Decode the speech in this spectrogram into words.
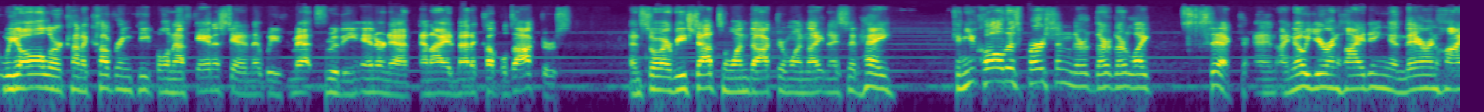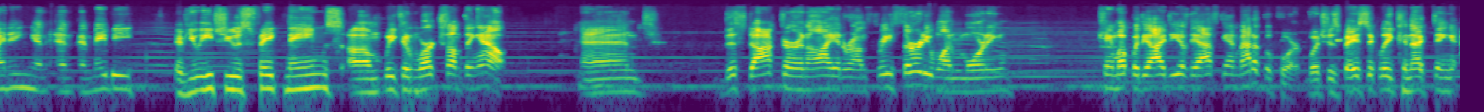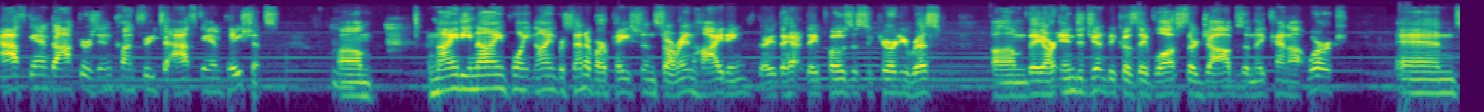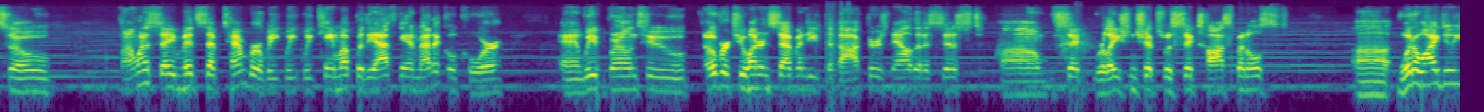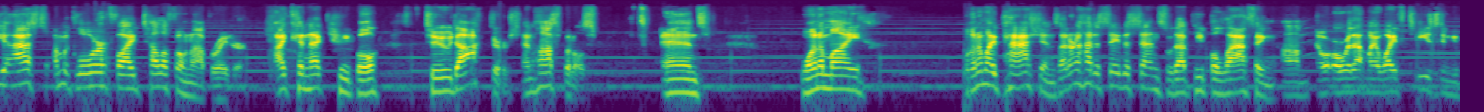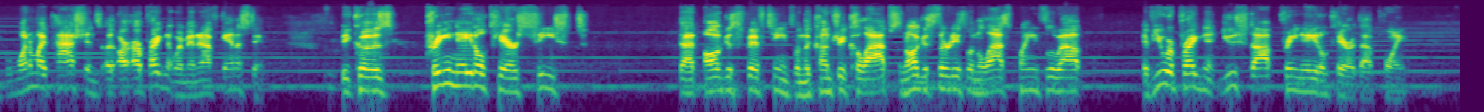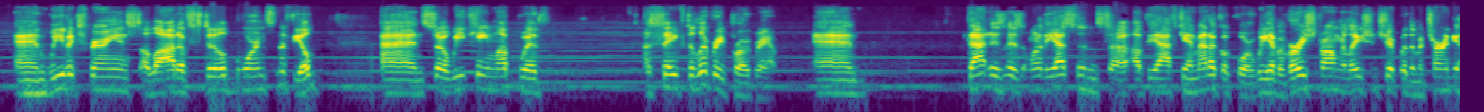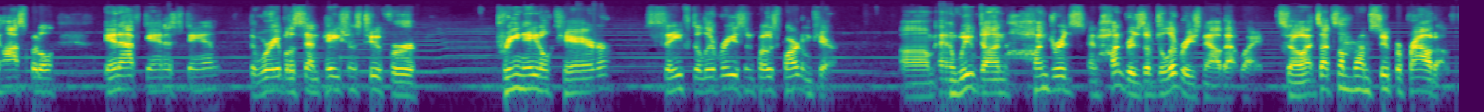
we all are kind of covering people in Afghanistan that we've met through the internet. And I had met a couple doctors. And so I reached out to one doctor one night and I said, Hey, can you call this person? They're they're they're like sick. And I know you're in hiding and they're in hiding. And and, and maybe if you each use fake names, um, we can work something out. And this doctor and I, at around 3:30 one morning, came up with the idea of the Afghan Medical Corps, which is basically connecting Afghan doctors in country to Afghan patients. 99.9% um, of our patients are in hiding. They, they, they pose a security risk. Um, they are indigent because they've lost their jobs and they cannot work. And so I want to say mid September, we, we, we came up with the Afghan Medical Corps and we've grown to over 270 doctors now that assist um, relationships with six hospitals. Uh, what do I do? You asked. I'm a glorified telephone operator. I connect people to doctors and hospitals, and one of my one of my passions. I don't know how to say this sentence without people laughing um, or, or, without my wife teasing me. But one of my passions are, are pregnant women in Afghanistan, because prenatal care ceased that August 15th when the country collapsed and August 30th when the last plane flew out. If you were pregnant, you stopped prenatal care at that point. And we've experienced a lot of stillborns in the field. And so we came up with a safe delivery program. And that is, is one of the essence uh, of the Afghan Medical Corps. We have a very strong relationship with a maternity hospital in Afghanistan that we're able to send patients to for prenatal care safe deliveries and postpartum care. Um, and we've done hundreds and hundreds of deliveries now that way. So that's, that's something I'm super proud of.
